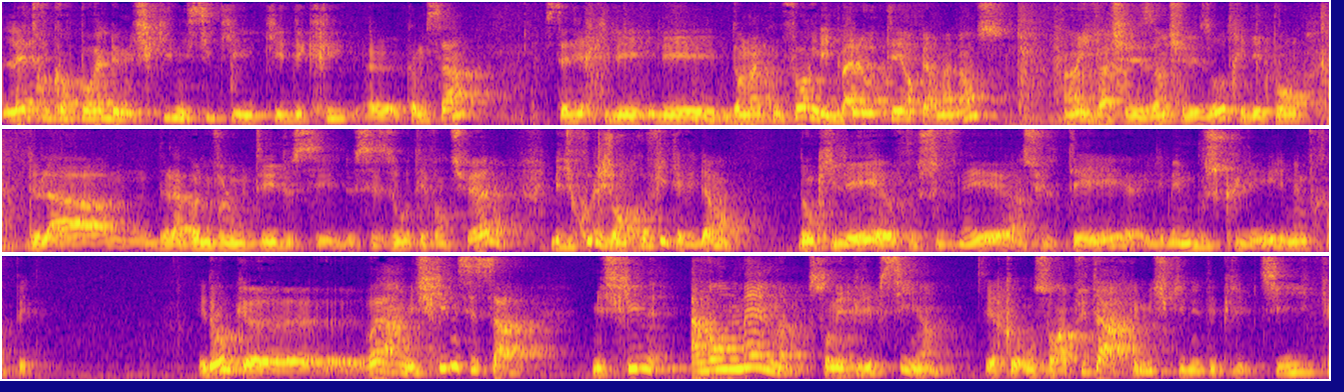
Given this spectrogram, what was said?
l'être corporel de Mishkin ici qui, est décrit euh, comme ça. C'est-à-dire qu'il est, dans l'inconfort, il est ballotté en permanence. Hein, il va chez les uns, chez les autres, il dépend de la, bonne volonté de ses, de hôtes éventuels. Mais du coup, les gens en profitent évidemment. Donc il est, vous vous souvenez, insulté, il est même bousculé, il est même frappé. Et donc, euh, voilà, Mishkin, c'est ça. Mishkin, avant même son épilepsie, hein, c'est-à-dire qu'on saura plus tard que Mishkin est épileptique,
